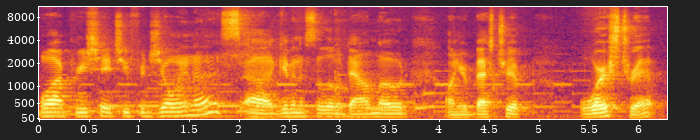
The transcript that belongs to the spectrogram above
Well, I appreciate you for joining us, uh, giving us a little download on your best trip, worst trip.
